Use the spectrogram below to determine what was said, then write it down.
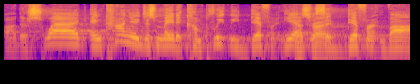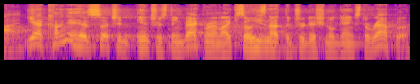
uh, their swag. And Kanye just made it completely different. He has That's just right. a different vibe. Yeah, Kanye has such an interesting background. Like, so he's not the traditional gangster rapper.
